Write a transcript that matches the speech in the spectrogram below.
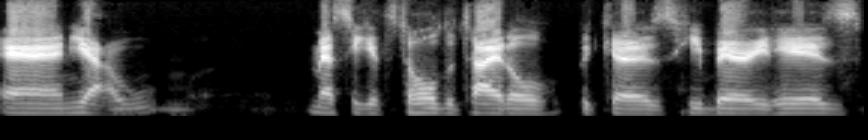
and yeah, Messi gets to hold the title because he buried his,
